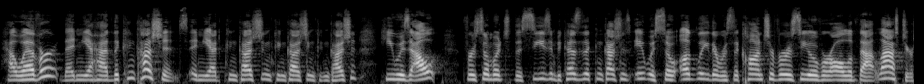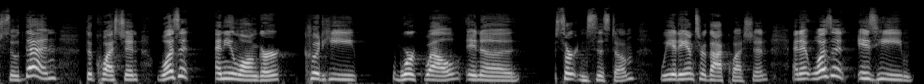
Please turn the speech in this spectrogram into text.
However, then you had the concussions and you had concussion, concussion, concussion. He was out for so much of the season because of the concussions. It was so ugly. There was the controversy over all of that last year. So then the question wasn't any longer could he work well in a certain system? We had answered that question. And it wasn't is he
